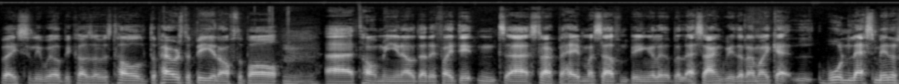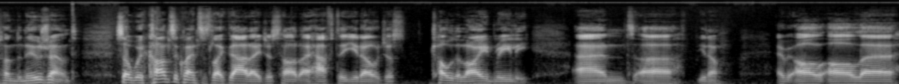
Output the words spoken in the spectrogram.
basically, Will, because I was told the powers that be and off the ball mm. uh, told me, you know, that if I didn't uh, start behaving myself and being a little bit less angry, that I might get one less minute on the news round. So with consequences like that, I just thought I have to, you know, just toe the line really, and uh, you know, every, all all uh,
